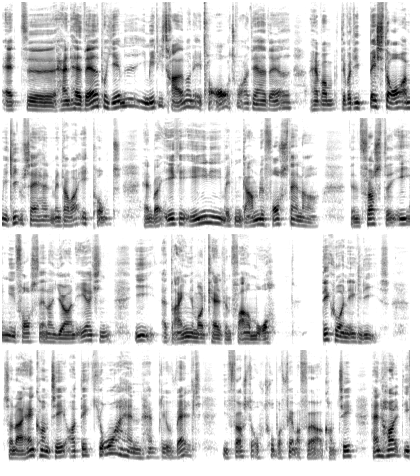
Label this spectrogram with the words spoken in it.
at øh, han havde været på hjemmet i midt i 30'erne, et par år tror jeg det havde været. Han var, det var de bedste år af mit liv, sagde han, men der var et punkt. Han var ikke enig med den gamle forstander, den første egentlige forstander, Jørgen Eriksen, i, at drengene måtte kalde dem far og mor. Det kunne han ikke lide. Så når han kom til, og det gjorde han, han blev valgt i 1. oktober 45 og kom til, han holdt i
